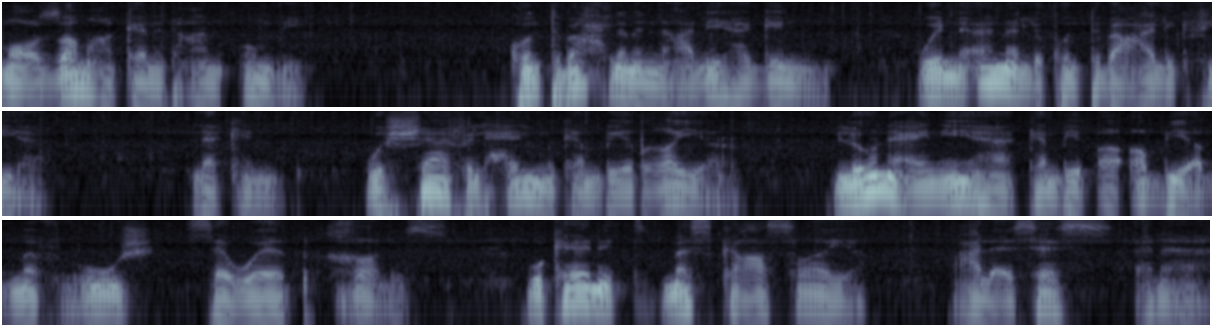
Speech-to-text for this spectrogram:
معظمها كانت عن أمي. كنت بحلم إن عليها جن وإن أنا اللي كنت بعالج فيها. لكن وشها في الحلم كان بيتغير. لون عينيها كان بيبقى أبيض مفهوش سواد خالص. وكانت ماسكة عصاية على أساس أنا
